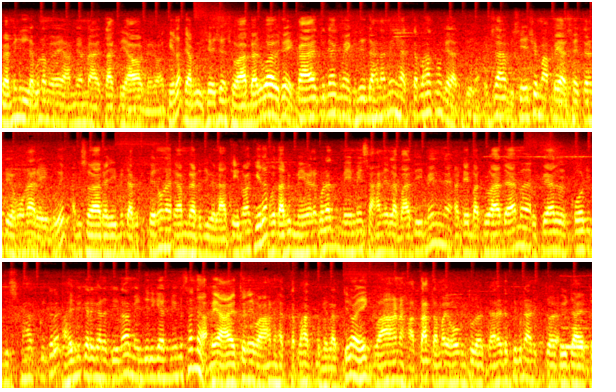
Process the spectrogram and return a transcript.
පැමිණිලි ලැබුණා මේ යම් යම් ආයතන ක්‍රියාවන් වෙනවා කියලා. අපි විශේෂයෙන් සොයා බැලුවා ඒක එක ආයතනයක් මේ 119න් 75ක්ම ගෙනත් තියෙනවා. ඒ නිසා විශේෂයෙන්ම අපේ ඇසෙතනට යොමු වුණා රේගුවේ. අපි සොයා බැලීමේදී අපිට පේනුණා යම් වැරදි වෙලා තියෙනවා කියලා. මොකද අපි මේ වෙනකොටත් මේ මේ සහනය ලබා දීමෙන් රටේ බදු ආදායම රුපියල් කෝටි 35ක් විතර අහිමි කරගෙන තියෙනවා මේ දිරි ගැන්වීම සඳහා. මේ ආයතනයේ වාහන 75ක්ම ගෙනත් තියෙනවා. ඒ වාහන 7ක් තමයි ඔවුන් තුල දැනට තිබුණ අනිත් විවිධායට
